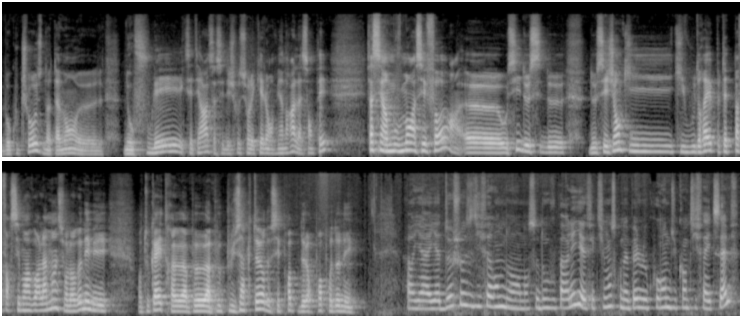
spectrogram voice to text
beaucoup de choses, notamment nos foulées, etc. Ça, c'est des choses sur lesquelles on reviendra, la santé. Ça, c'est un mouvement assez fort euh, aussi de, ces gens qui, voudraient peut-être pas forcément avoir la main sur leurs données, mais en tout cas être un peu, un peu plus acteurs de, ses propres, de leurs propres données. Alors il y, a, deux choses différentes dans, ce dont vous parlez. Il y a effectivement ce qu'on appelle le courant du quantified self,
